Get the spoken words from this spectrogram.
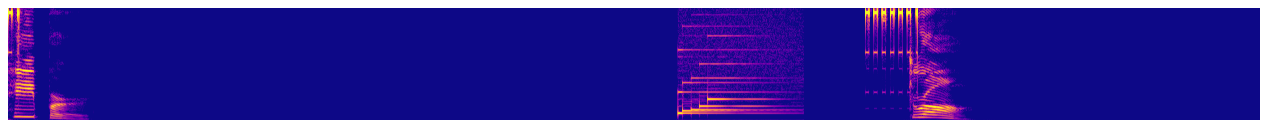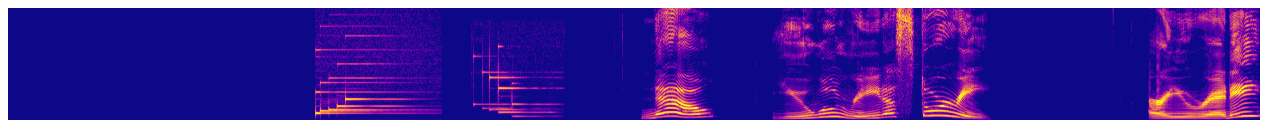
Paper. Draw. Now, you will read a story. Are you ready?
